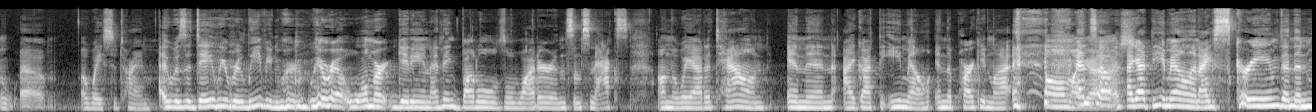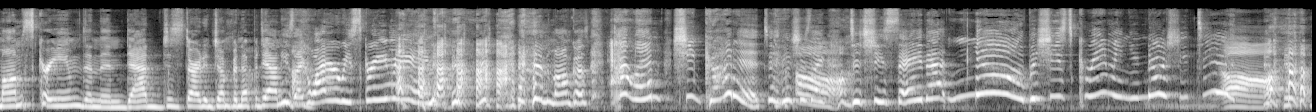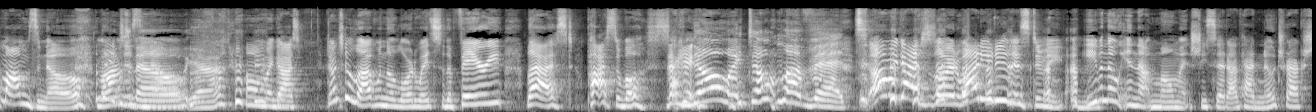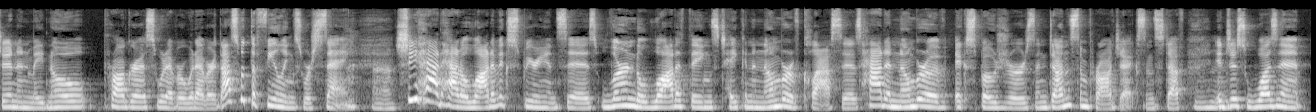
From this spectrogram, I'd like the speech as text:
um, a waste of time. It was a day we were leaving. We were, we were at Walmart getting, I think, bottles of water and some snacks on the way out of town. And then I got the email in the parking lot. Oh my and gosh. so I got the email and I screamed, and then mom screamed, and then dad just started jumping up and down. He's like, Why are we screaming? and mom goes, Alan, she got it. And she's Aw. like, Did she say that? No, but she's screaming. You know she did. Oh, moms know. Moms just know. Yeah. Oh my gosh. Don't you love when the Lord waits to the very last possible second? No, I don't love it. Oh my gosh, Lord, why do you do this to me? Even though in that moment she said, I've had no traction and made no progress, whatever, whatever. That's what the feelings were saying. Uh-huh. She had had a lot of experiences, learned a lot of things, taken a number of classes, had a number of exposures, and done some projects and stuff. It mm-hmm. just wasn't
